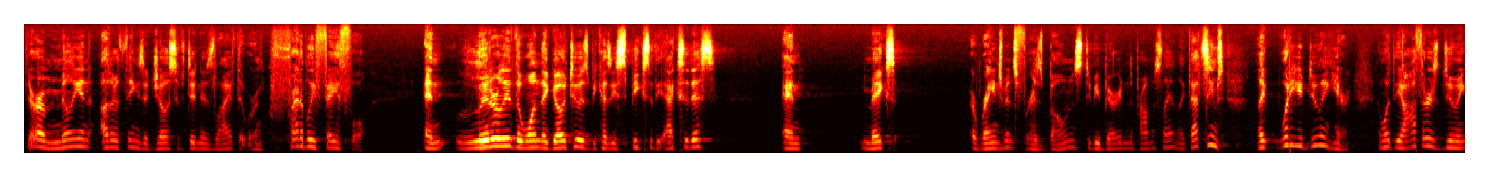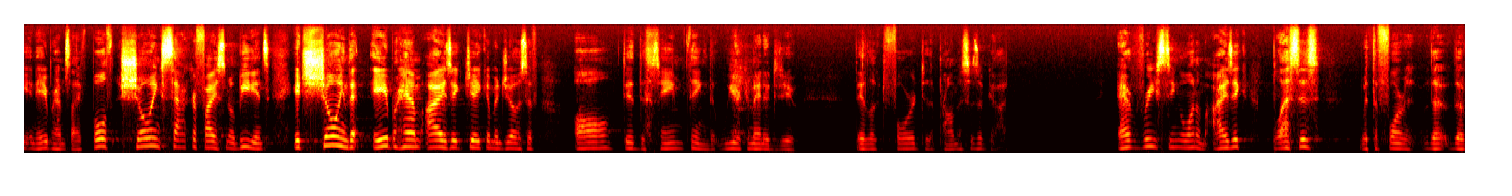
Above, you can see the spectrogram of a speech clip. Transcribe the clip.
there are a million other things that Joseph did in his life that were incredibly faithful. And literally, the one they go to is because he speaks of the Exodus and makes arrangements for his bones to be buried in the promised land? Like, that seems like, what are you doing here? And what the author is doing in Abraham's life, both showing sacrifice and obedience, it's showing that Abraham, Isaac, Jacob, and Joseph all did the same thing that we are commanded to do. They looked forward to the promises of God. Every single one of them. Isaac blesses with the form the, the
